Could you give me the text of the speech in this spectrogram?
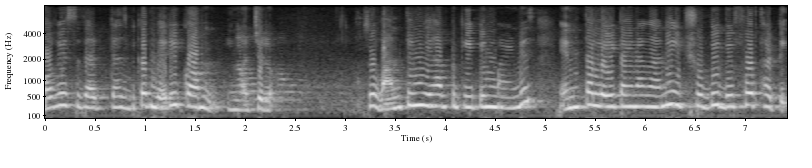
obvious that has become very common ఈ మధ్యలో. So one thing we have to keep in mind is ఎంత లేట్ అయినా కానీ it should be before thirty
